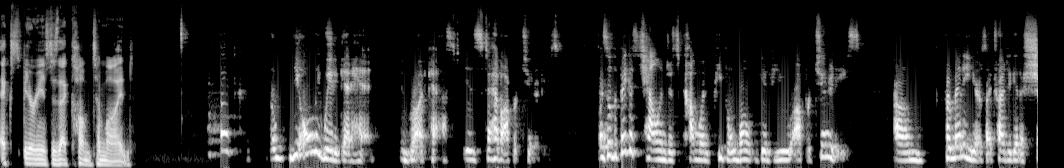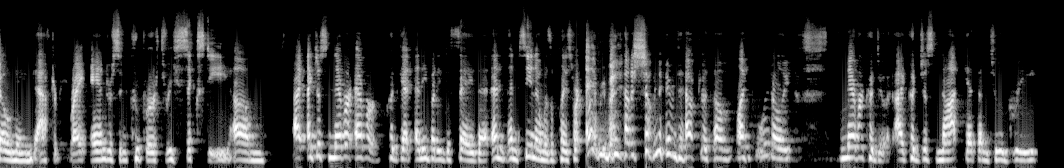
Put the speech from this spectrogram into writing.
experiences that come to mind? I think the only way to get ahead in broadcast is to have opportunities. And so the biggest challenges come when people won't give you opportunities. Um, for many years, I tried to get a show named after me, right? Anderson Cooper 360. Um, I, I, just never ever could get anybody to say that. And, and CNN was a place where everybody had a show named after them. Like literally, never could do it. I could just not get them to agree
